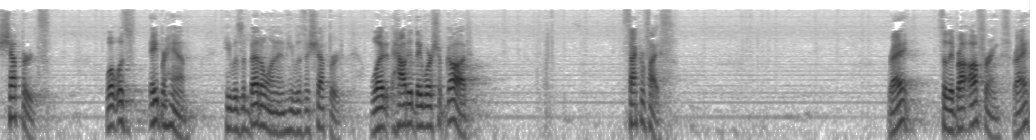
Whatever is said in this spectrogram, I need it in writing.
Shepherds. What was Abraham? He was a Bedouin and he was a shepherd. What, how did they worship God? Sacrifice. Right? So they brought offerings, right?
